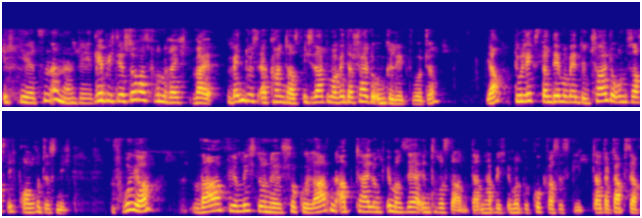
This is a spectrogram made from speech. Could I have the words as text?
ich gehe jetzt einen anderen Weg. Gebe ich dir sowas von recht, weil wenn du es erkannt hast, ich sage mal, wenn der Schalter umgelegt wurde, ja, du legst dann dem Moment den Schalter um, sagst, ich brauche das nicht. Früher war für mich so eine Schokoladenabteilung immer sehr interessant. Dann habe ich immer geguckt, was es gibt. Da, da gab es ja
